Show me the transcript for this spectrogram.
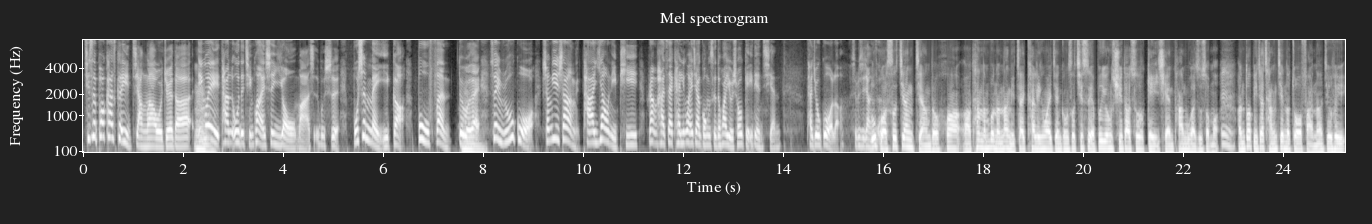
其实 podcast 可以讲啦，我觉得，嗯因为贪污的情况还是有嘛，是不是？不是每一个部分，对不对？嗯所以如果生意上他要你批，让他再开另外一家公司的话，有时候给一点钱，他就过了，是不是这样子？如果是这样讲的话，啊，他能不能让你再开另外一间公司？其实也不用去到说给钱贪污还是什么。嗯很多比较常见的做法呢，就会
